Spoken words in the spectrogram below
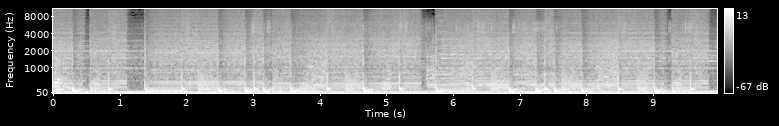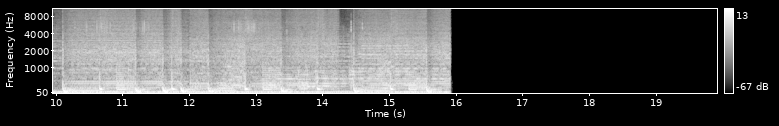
go.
